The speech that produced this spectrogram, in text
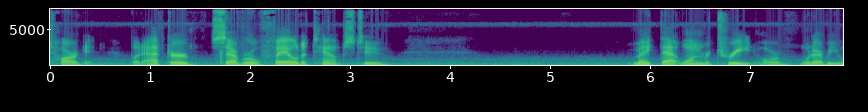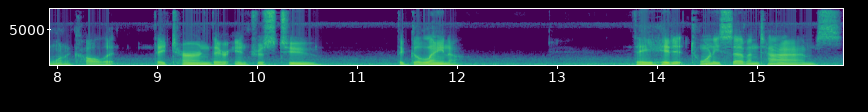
target, but after several failed attempts to make that one retreat, or whatever you want to call it, they turned their interest to the Galena. They hit it 27 times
